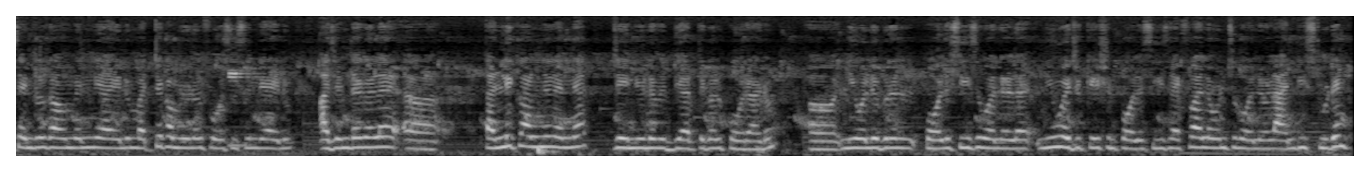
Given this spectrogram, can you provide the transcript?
സെൻട്രൽ ഗവൺമെന്റിന്റെ ആയാലും മറ്റ് കമ്മ്യൂണൽ ഫോഴ്സസിന്റെ ആയാലും അജണ്ടകളെ തള്ളിക്കളഞ്ഞ് തന്നെ ജെ എൻ യുവിലെ വിദ്യാർത്ഥികൾ പോരാടും. ന്യൂ ലിബറൽ പോളിസീസ് പോലെയുള്ള ന്യൂ എഡ്യൂക്കേഷൻ പോളിസീസ് എഫ് ആ ലോൺസ് പോലെയുള്ള ആന്റി സ്റ്റുഡന്റ്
